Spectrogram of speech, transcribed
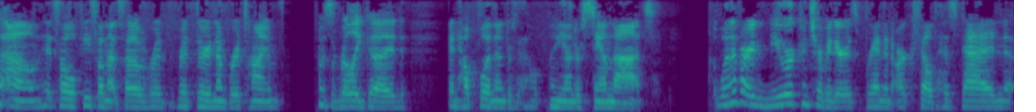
um, his whole piece on that. So I've read, read through a number of times. It was really good and helpful in under, helped me understand that. One of our newer contributors, Brandon Arkfeld, has been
